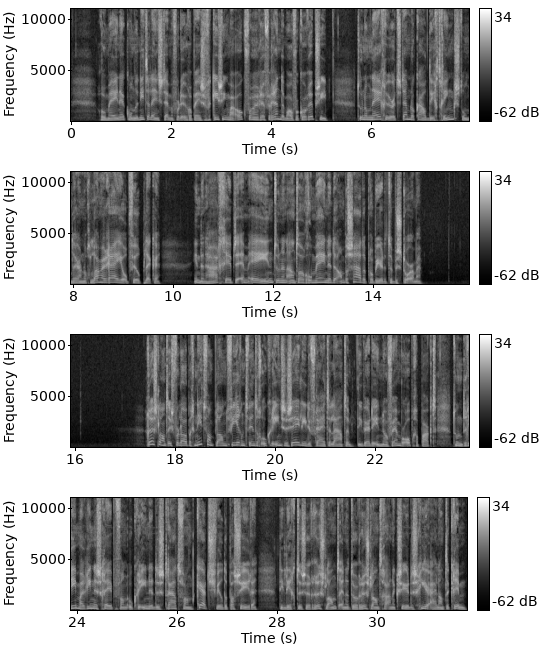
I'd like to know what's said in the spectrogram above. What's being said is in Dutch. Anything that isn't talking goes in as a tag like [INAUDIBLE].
Roemenen konden niet alleen stemmen voor de Europese verkiezing, maar ook voor een referendum over corruptie. Toen om negen uur het stemlokaal dichtging, stonden er nog lange rijen op veel plekken. In Den Haag greep de ME in toen een aantal Roemenen de ambassade probeerden te bestormen. Rusland is voorlopig niet van plan 24 Oekraïense zeelieden vrij te laten. Die werden in november opgepakt toen drie marineschepen van Oekraïne de straat van Kerch wilden passeren. Die ligt tussen Rusland en het door Rusland geannexeerde schiereiland de Krim.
